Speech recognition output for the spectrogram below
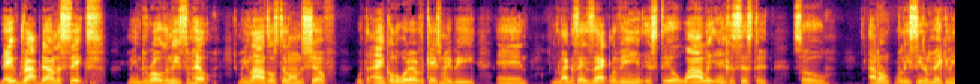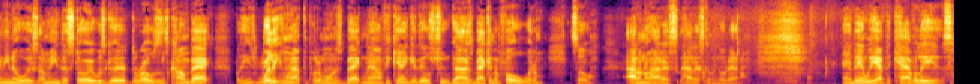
they've dropped down to six. I mean, DeRozan needs some help. I mean, Lonzo's still on the shelf with the ankle or whatever the case may be, and like I said, Zach LaVine is still wildly inconsistent. So I don't really see them making any noise. I mean, the story was good, DeRozan's comeback, but he's really gonna have to put him on his back now if he can't get those two guys back in the fold with him. So I don't know how that's how that's gonna go down. And then we have the Cavaliers,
